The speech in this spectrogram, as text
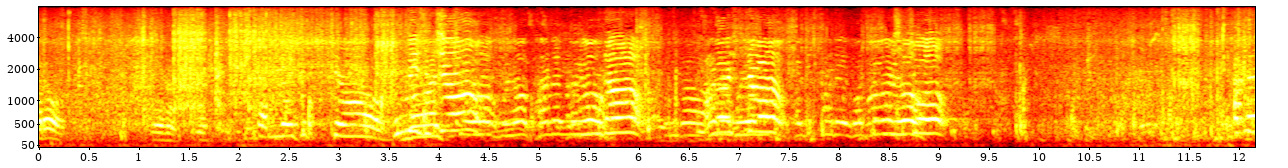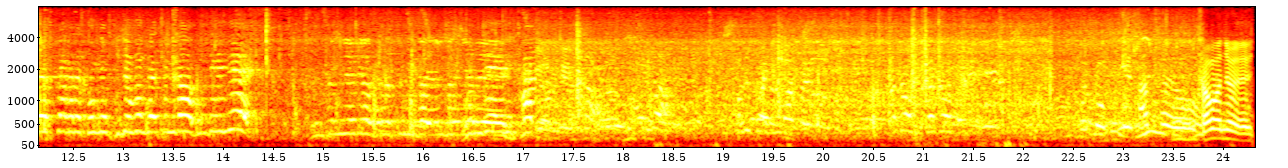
바로 힘내십시오. 힘내십시오. 반갑습니다. 반갑십시오. 반갑십시오. 사과의 대통령 부정선거했습니다. 문재인이 윤석열이 왔습니다. 윤석열이. 문재인이 가. 잠깐만요, 예,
